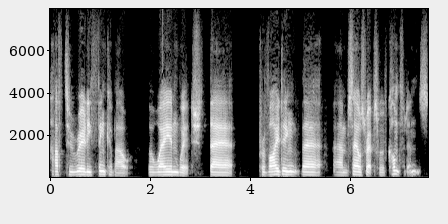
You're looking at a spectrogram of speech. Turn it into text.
have to really think about the way in which they're providing their um, sales reps with confidence.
